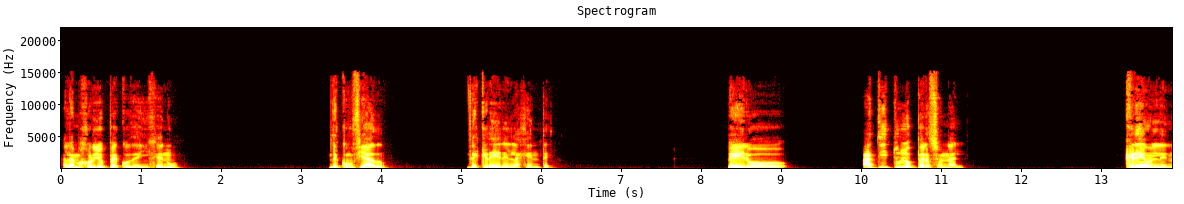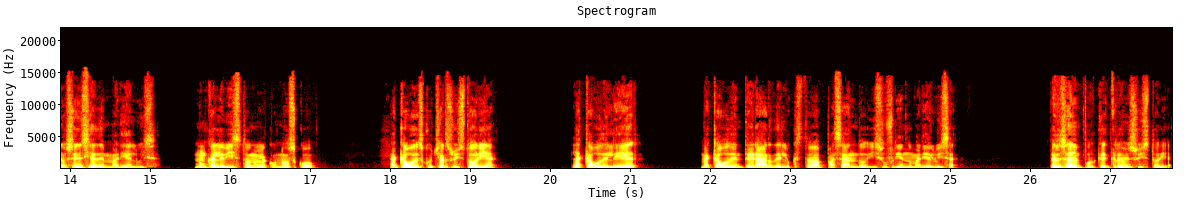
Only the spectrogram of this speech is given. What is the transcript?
A lo mejor yo peco de ingenuo, de confiado, de creer en la gente, pero a título personal, creo en la inocencia de María Luisa. Nunca la he visto, no la conozco, acabo de escuchar su historia, la acabo de leer, me acabo de enterar de lo que estaba pasando y sufriendo María Luisa. Pero ¿saben por qué creo en su historia?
